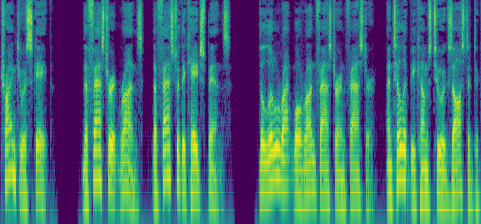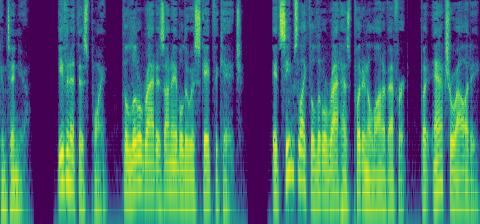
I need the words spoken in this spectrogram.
trying to escape. The faster it runs, the faster the cage spins. The little rat will run faster and faster, until it becomes too exhausted to continue. Even at this point, the little rat is unable to escape the cage. It seems like the little rat has put in a lot of effort, but in actuality,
